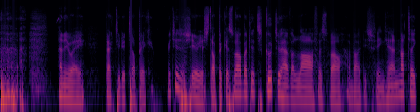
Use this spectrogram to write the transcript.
anyway, back to the topic which is a serious topic as well, but it's good to have a laugh as well about these things and not take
